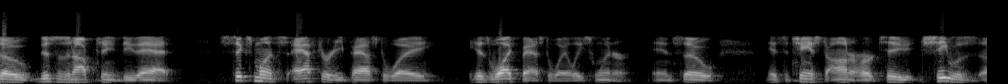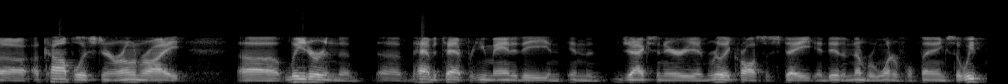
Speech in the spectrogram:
so this is an opportunity to do that. Six months after he passed away, his wife passed away, Elise Winter. And so it's a chance to honor her too. She was uh, accomplished in her own right uh, leader in the uh, Habitat for Humanity in, in the Jackson area and really across the state, and did a number of wonderful things. So we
